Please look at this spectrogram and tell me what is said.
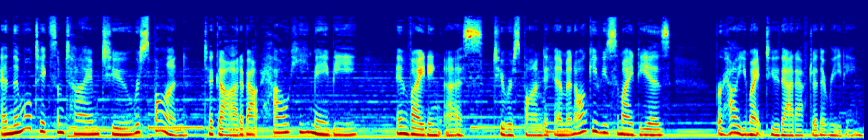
and then we'll take some time to respond to God about how He may be inviting us to respond to Him. And I'll give you some ideas for how you might do that after the reading.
